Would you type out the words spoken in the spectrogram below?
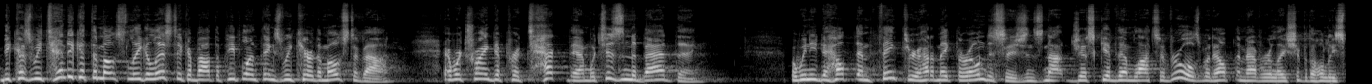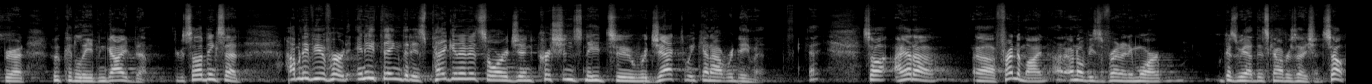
Because we tend to get the most legalistic about the people and things we care the most about and we're trying to protect them, which isn't a bad thing. But we need to help them think through how to make their own decisions, not just give them lots of rules, but help them have a relationship with the Holy Spirit who can lead and guide them. So, that being said, how many of you have heard anything that is pagan in its origin, Christians need to reject? We cannot redeem it. Okay? So, I had a, a friend of mine, I don't know if he's a friend anymore because we had this conversation. So,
